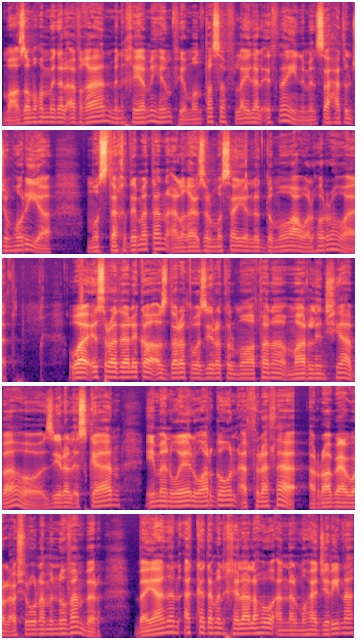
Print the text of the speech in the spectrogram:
معظمهم من الأفغان من خيامهم في منتصف ليلة الاثنين من ساحة الجمهورية مستخدمة الغاز المسيل للدموع والهروات. وإثر ذلك أصدرت وزيرة المواطنة مارلين شيابا ووزير الإسكان إيمانويل وارغون الثلاثاء الرابع والعشرون من نوفمبر بيانا أكد من خلاله أن المهاجرين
